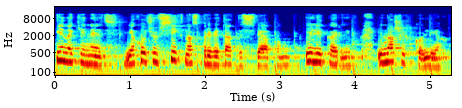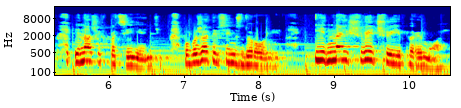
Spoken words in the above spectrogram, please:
І на кінець я хочу всіх нас привітати святом, і лікарів, і наших колег, і наших пацієнтів, побажати всім здоров'я і найшвидшої перемоги.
